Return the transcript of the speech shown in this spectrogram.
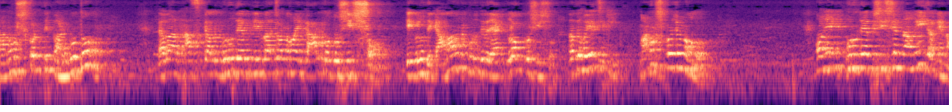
মানুষ করতে পারব তো? এবার আজকাল গুরুদেব নির্বাচন হয় কার কত শিষ্য? এগুলো দেখে আমার গুরুদেবের এক লক্ষ শিষ্য। তাতে হয়েছে কি? মানুষ প্রয়োজন হলো। অনেক গুরুদেব শিষ্যের নামই জানে না।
